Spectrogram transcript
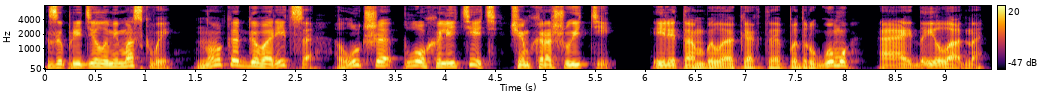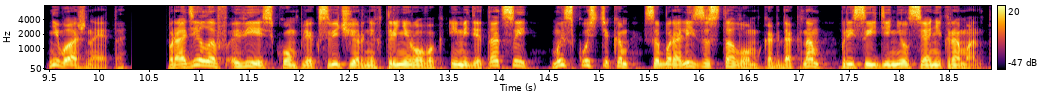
за пределами Москвы, но, как говорится, лучше плохо лететь, чем хорошо идти. Или там было как-то по-другому, ай, да и ладно, неважно это. Проделав весь комплекс вечерних тренировок и медитаций, мы с Костиком собрались за столом, когда к нам присоединился некромант.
